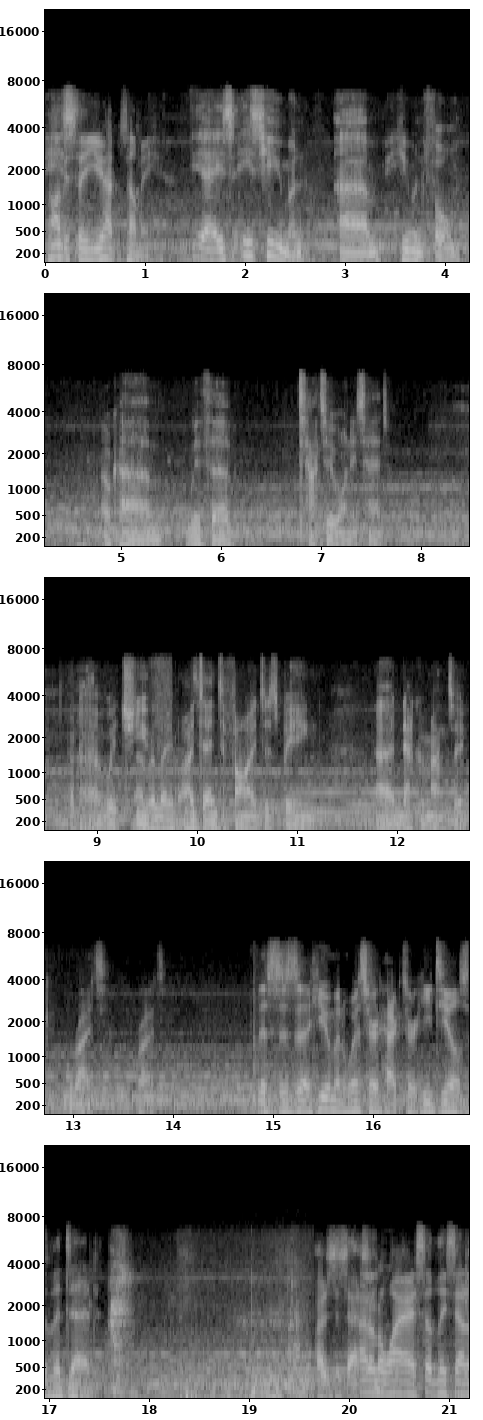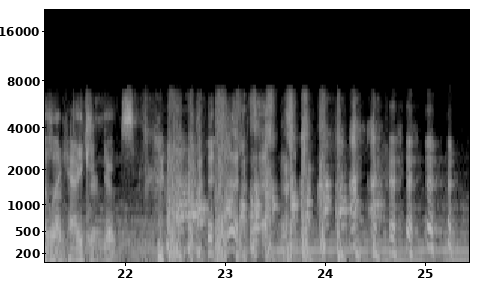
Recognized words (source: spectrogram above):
He's- Obviously, you had to tell me. Yeah, he's he's human, um, human form, Okay. um, with a tattoo on his head. uh, which Uh, you've related. identified as being uh, necromantic. right. Right. This is a human wizard, Hector. He deals in the dead. I was just asking. I don't know why I suddenly sounded like I'm Hector. taking notes.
